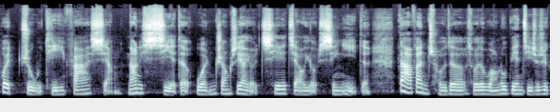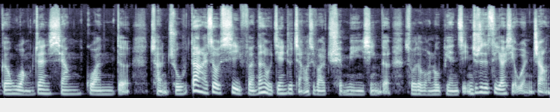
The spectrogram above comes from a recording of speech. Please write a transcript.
会主题发想，然后你写的文章是要有切角、有新意的。大范畴的所谓的网络编辑，就是跟网站相关的产出，但还是有细分。但是我今天就讲的是比较全面性的所谓的网络编辑，你就是自己要写文章。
